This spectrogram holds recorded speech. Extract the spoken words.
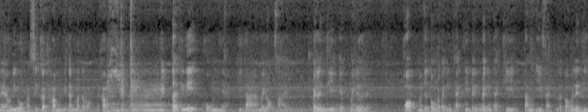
แนวนีโอคลาสสิกก็ทำอย่างนั้นมาตลอดนะครับ แต่ทีนี้ผมเนี่ยกีตาร์ไม่ดอกสายไปเล่นที่ F minor เลย เพราะมันจะตรงกับ backing tag ที่เป็น backing tag ที่ตั้ง E flat แล้วก็มาเล่นที่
